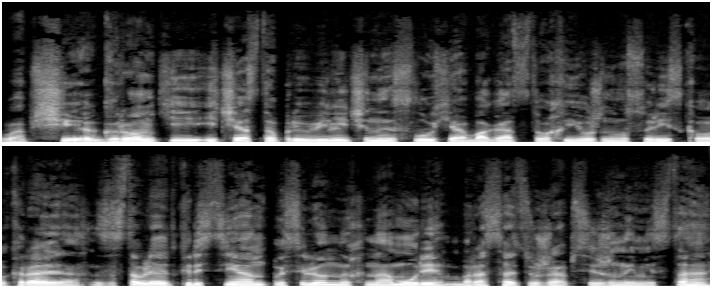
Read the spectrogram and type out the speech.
Вообще, громкие и часто преувеличенные слухи о богатствах Южного Сурийского края заставляют крестьян, поселенных на Амуре, бросать уже обсиженные места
